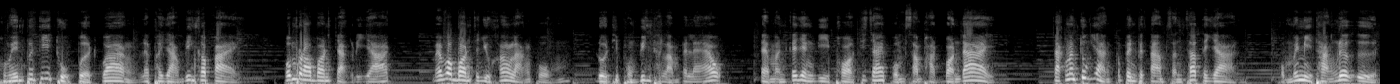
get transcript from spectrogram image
ผมเห็นพื้นที่ถูกเปิดกว้างและพยายามวิ่งเข้าไป ผมรอบอลจากริยัดแม้ว่าบอลจะอยู่ข้างหลังผม โดยที่ผมวิ่งถลำไปแล้ว แต่มันก็ยังดีพอที่จะให้ผมสัมผัสบอลได้ จากนั้นทุกอย่างก็เป็นไปตามสัญชาตญาณ ผมไม่มีทางเลือกอื่น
